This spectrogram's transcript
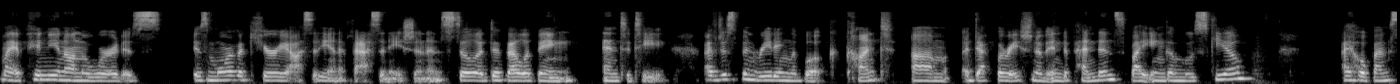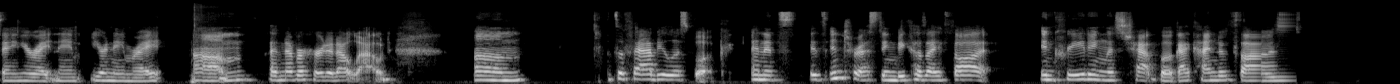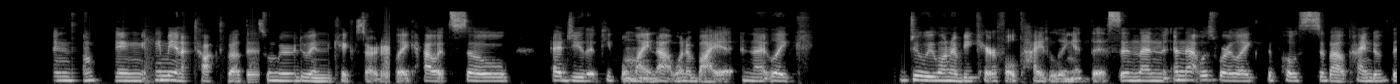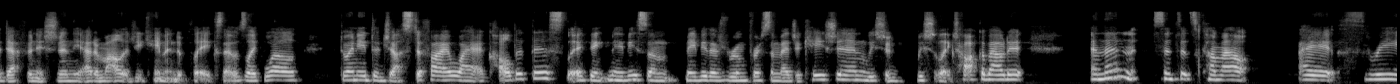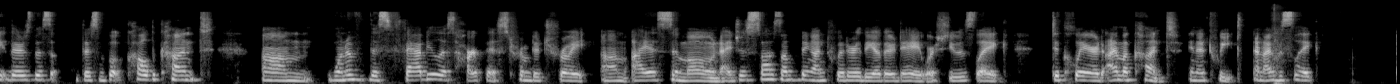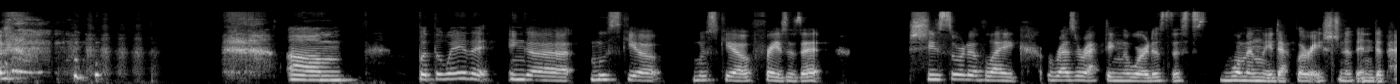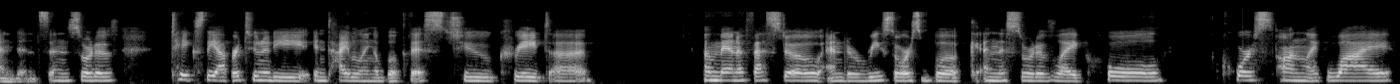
my opinion on the word is is more of a curiosity and a fascination and still a developing entity. I've just been reading the book Cunt, um, A Declaration of Independence by Inga Muscio. I hope I'm saying your right name, your name right. Um, I've never heard it out loud. Um, it's a fabulous book, and it's it's interesting because I thought in creating this chapbook, I kind of thought was in something. Amy and I talked about this when we were doing the Kickstarter, like how it's so edgy that people might not want to buy it, and I like do we want to be careful titling it this? And then and that was where like the posts about kind of the definition and the etymology came into play because i was like well do i need to justify why i called it this i think maybe some maybe there's room for some education we should we should like talk about it and then since it's come out i three there's this this book called cunt um, one of this fabulous harpist from Detroit, um, Ahya Simone. I just saw something on Twitter the other day where she was like, declared, I'm a cunt in a tweet. And I was like, um, but the way that Inga Muscio, Muscio phrases it, she's sort of like resurrecting the word as this womanly declaration of independence and sort of takes the opportunity entitling a book this to create a, a manifesto and a resource book and this sort of like whole course on like why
